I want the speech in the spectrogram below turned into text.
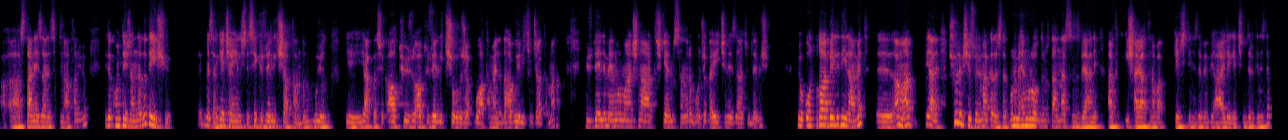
hastane eczanesine atanıyor. Bir de kontenjanlar da değişiyor. Mesela geçen yıl işte 850 kişi atandım. Bu yıl e, yaklaşık 600-650 kişi olacak bu atamayla. Daha bu yıl ikinci atama. %50 memur maaşına artış gelmiş sanırım. Ocak ayı için eczacım demiş. Yok o daha belli değil Ahmet. E, ama yani şöyle bir şey söyleyeyim arkadaşlar. Bunu memur olduğunuzda anlarsınız veya hani artık iş hayatına bak geçtiğinizde ve bir aile geçindirdiğinizde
